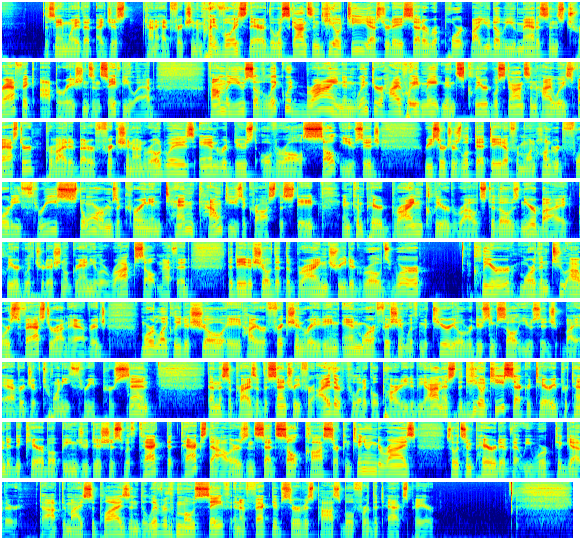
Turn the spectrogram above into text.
the same way that I just kind of had friction in my voice there. The Wisconsin DOT yesterday said a report by UW Madison's Traffic Operations and Safety Lab found the use of liquid brine in winter highway maintenance cleared Wisconsin highways faster, provided better friction on roadways, and reduced overall salt usage. Researchers looked at data from 143 storms occurring in 10 counties across the state and compared brine cleared routes to those nearby cleared with traditional granular rock salt method. The data showed that the brine treated roads were clearer, more than two hours faster on average, more likely to show a higher friction rating, and more efficient with material, reducing salt usage by average of 23%. Then the surprise of the century for either political party, to be honest. The DOT secretary pretended to care about being judicious with tax dollars and said salt costs are continuing to rise, so it's imperative that we work together to optimize supplies and deliver the most safe and effective service possible for the taxpayer.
